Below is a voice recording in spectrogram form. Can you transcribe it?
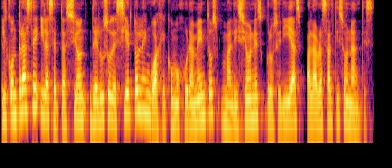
el contraste y la aceptación del uso de cierto lenguaje como juramentos, maldiciones, groserías, palabras altisonantes,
